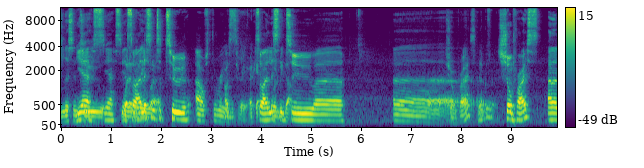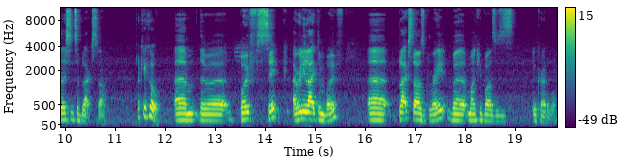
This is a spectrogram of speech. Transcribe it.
listen Yes, to? yes, yes. So I listened were? to two out of three. Out Of three, okay. So I What do we listened to uh, uh, Sean Price, maybe? Sean Price, and I listened to Black Star. Okay, cool. Um, they were both sick. I really liked them both. Uh, Black Star was great, but Monkey Barz was incredible.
